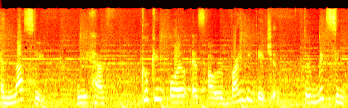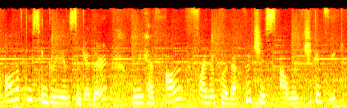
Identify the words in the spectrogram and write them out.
And lastly, we have cooking oil as our binding agent. After mixing all of these ingredients together, we have our final product which is our chicken feet.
